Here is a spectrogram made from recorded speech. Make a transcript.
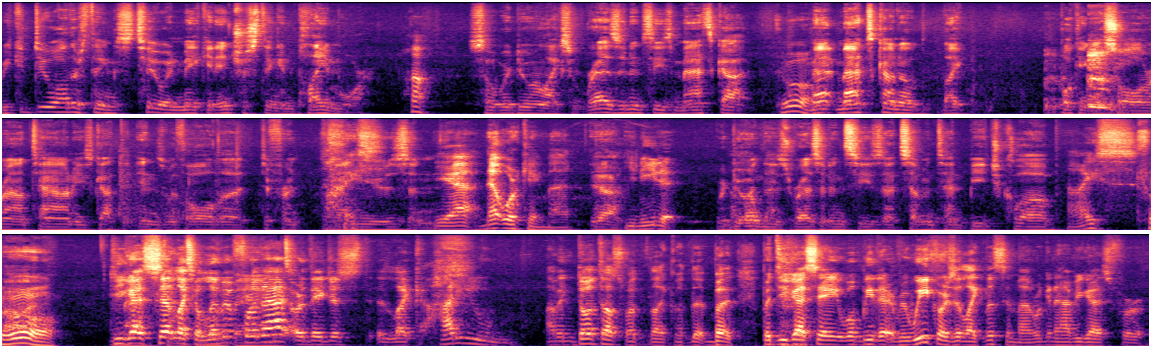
We could do other things too and make it interesting and play more. Huh. So we're doing like some residencies. Matt's got Cool. Matt, Matt's kind of like booking us all around town. He's got the ins with all the different Nice. venues and Yeah, networking, man. yeah. You need it. We're doing these residencies at 710 Beach Club. Nice. Cool. Do you guys set like a limit for that, or they just like how do you? I mean, don't tell us what like, the, but but do you guys say we'll be there every week, or is it like, listen, man, we're gonna have you guys for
